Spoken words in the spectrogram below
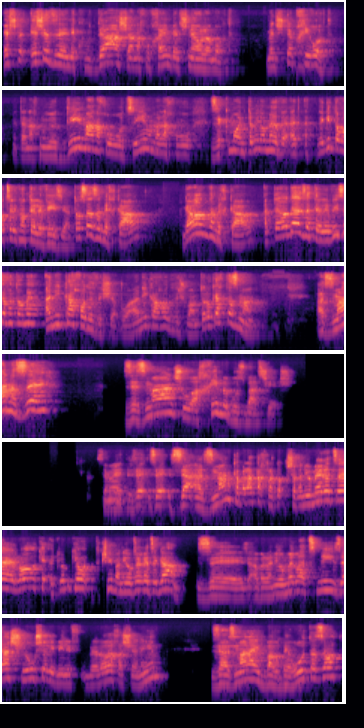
יש, יש איזו נקודה שאנחנו חיים בין שני עולמות, בין שתי בחירות. זאת אומרת, אנחנו יודעים מה אנחנו רוצים, אבל אנחנו... זה כמו, אני תמיד אומר, נגיד אתה רוצה לקנות טלוויזיה, אתה עושה איזה מחקר, גמרת את המחקר, אתה יודע איזה טלוויזיה, ואתה אומר, אני אקח עוד איזה שבוע, אני אקח עוד איזה שבוע, אתה לוקח את הזמן. הזמן הזה, זה זמן שהוא הכי מבוזבז שיש. זאת אומרת, זה, זה, זה הזמן קבלת ההחלטות. עכשיו אני אומר את זה לא, לא בקיאות, תקשיב, אני עובר את זה גם, זה, זה, אבל אני אומר לעצמי, זה השיעור שלי לאורך השנים, זה הזמן ההתברברות הזאת,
